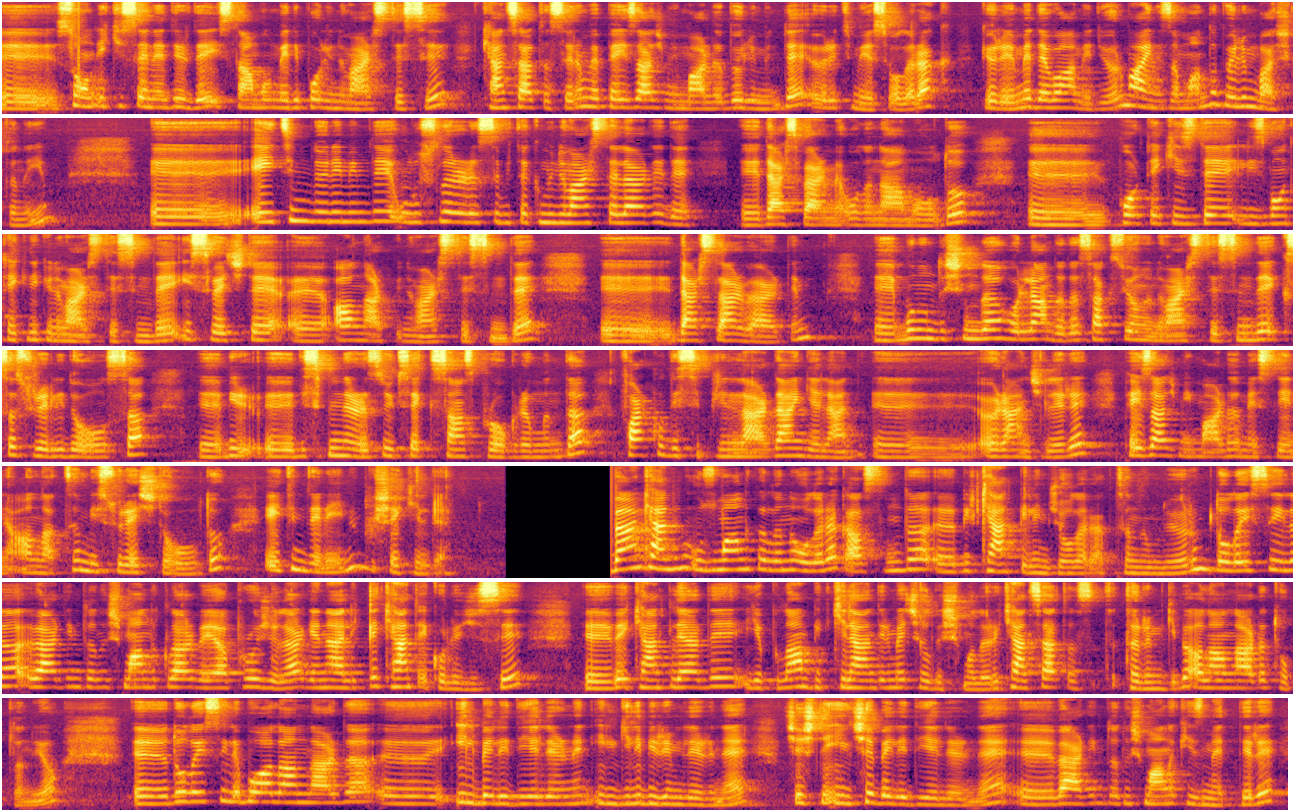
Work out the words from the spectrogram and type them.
Ee, son iki senedir de İstanbul Medipol Üniversitesi Kentsel Tasarım ve Peyzaj Mimarlığı bölümünde öğretim üyesi olarak görevime devam ediyorum. Aynı zamanda bölüm başkanıyım. Ee, eğitim dönemimde uluslararası bir takım üniversitelerde de ders verme olanağım oldu. E, Portekiz'de Lisbon Teknik Üniversitesi'nde, İsveç'te e, Alnarp Üniversitesi'nde e, dersler verdim. E, bunun dışında Hollanda'da Saxion Üniversitesi'nde kısa süreli de olsa e, bir e, disiplinler arası yüksek lisans programında farklı disiplinlerden gelen e, öğrencilere peyzaj mimarlığı mesleğini anlattığım bir süreç de oldu. Eğitim deneyimim bu şekilde. Ben kendimi uzmanlık alanı olarak aslında e, bir kent bilimci olarak tanımlıyorum. Dolayısıyla verdiğim danışmanlıklar veya projeler genellikle kent ekolojisi e, ve kentlerde yapılan bitkilendirme çalışmaları, kentsel tarım gibi alanlarda toplanıyor. E, dolayısıyla bu alanlarda il belediyelerinin ilgili birimlerine, çeşitli ilçe belediyelerine verdiğim danışmanlık hizmetleri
